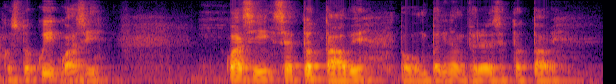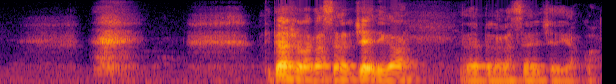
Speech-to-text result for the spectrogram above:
Questo qui quasi quasi 7 ottavi, un pelino inferiore ai 7 ottavi. Ti piace la classe energetica? È bella classe energetica qua.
